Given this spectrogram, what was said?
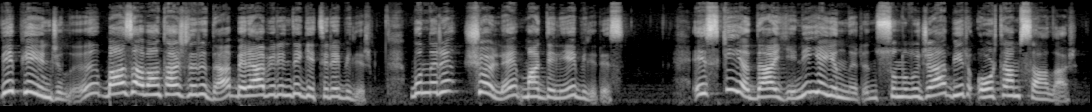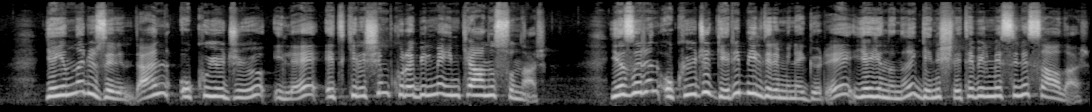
Web yayıncılığı bazı avantajları da beraberinde getirebilir. Bunları şöyle maddeleyebiliriz. Eski ya da yeni yayınların sunulacağı bir ortam sağlar. Yayınlar üzerinden okuyucu ile etkileşim kurabilme imkanı sunar. Yazarın okuyucu geri bildirimine göre yayınını genişletebilmesini sağlar.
